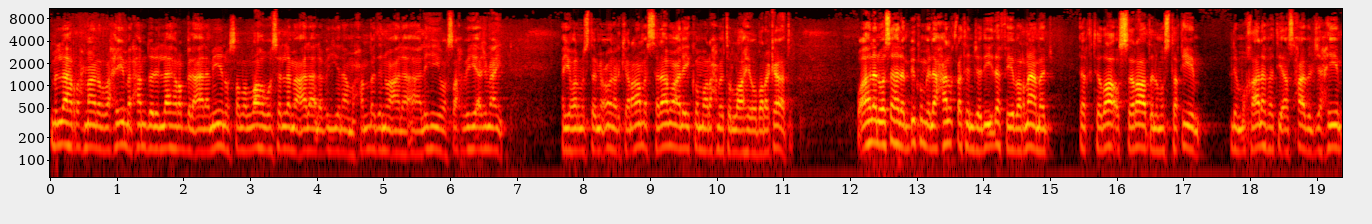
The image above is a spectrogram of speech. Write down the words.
بسم الله الرحمن الرحيم. الحمد لله رب العالمين وصلى الله وسلم على نبينا محمد وعلى آله وصحبه أجمعين. أيها المستمعون الكرام السلام عليكم ورحمة الله وبركاته. وأهلا وسهلا بكم إلى حلقة جديدة في برنامج اقتضاء الصراط المستقيم لمخالفة أصحاب الجحيم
